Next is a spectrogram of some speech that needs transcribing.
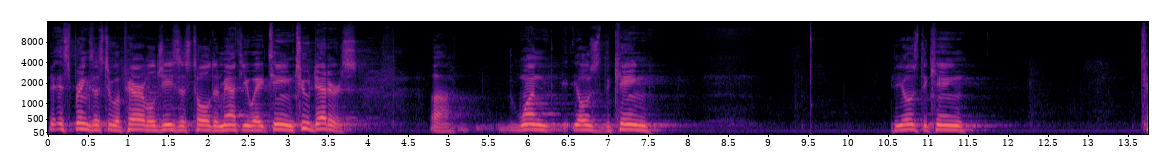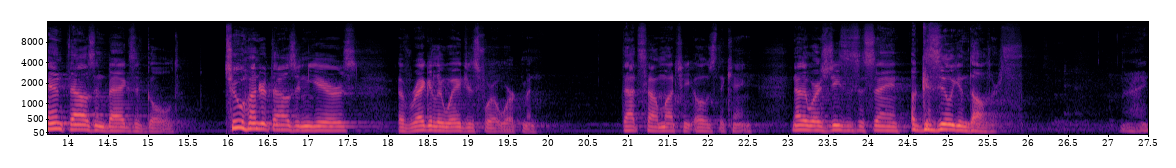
This brings us to a parable Jesus told in Matthew 18 two debtors Uh, one owes the king, he owes the king 10,000 bags of gold, 200,000 years of regular wages for a workman. That's how much he owes the king. In other words, Jesus is saying a gazillion dollars. All right?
